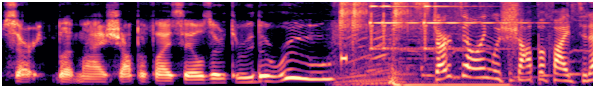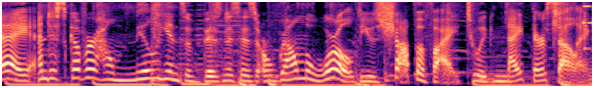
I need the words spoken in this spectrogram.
sorry, but my Shopify sales are through the roof. Start selling with Shopify today and discover how millions of businesses around the world use Shopify to ignite their selling.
